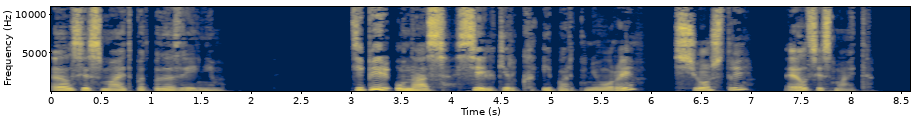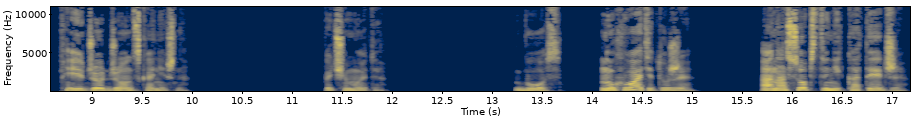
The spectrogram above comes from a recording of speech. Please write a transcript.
Элси Смайт под подозрением. Теперь у нас Силькирк и партнеры, сестры, Элси Смайт. И Джо Джонс, конечно. Почему это? Босс, ну хватит уже. Она собственник коттеджа.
